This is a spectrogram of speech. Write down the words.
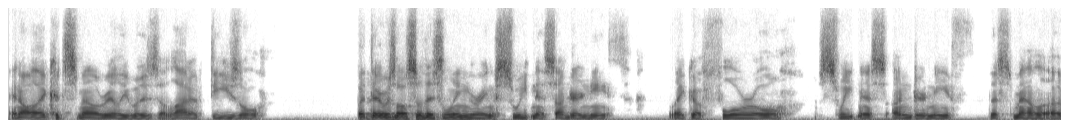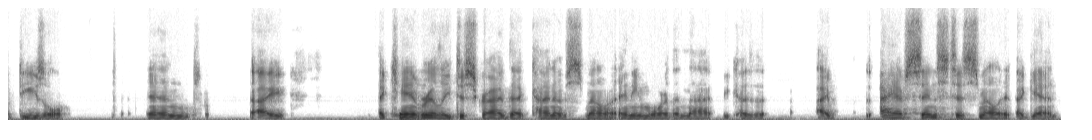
And all I could smell really was a lot of diesel. But there was also this lingering sweetness underneath, like a floral sweetness underneath the smell of diesel, and I I can't really describe that kind of smell any more than that because I I have since to smell it again,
